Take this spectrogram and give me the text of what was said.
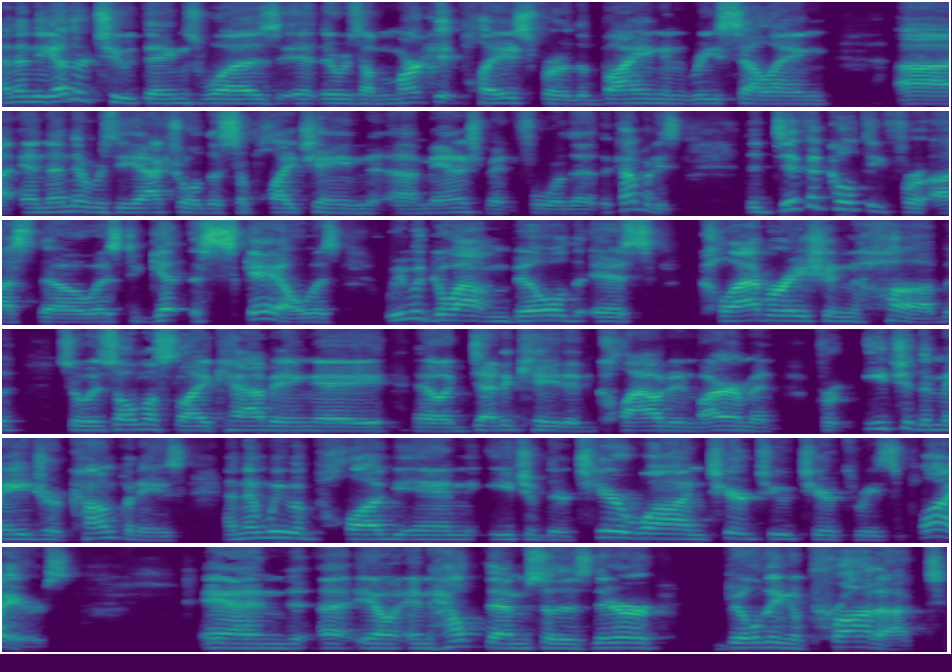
and then the other two things was it, there was a marketplace for the buying and reselling uh, and then there was the actual the supply chain uh, management for the, the companies. The difficulty for us though was to get the scale was we would go out and build this collaboration hub. So it's almost like having a, you know, a dedicated cloud environment for each of the major companies. And then we would plug in each of their tier one tier two tier three suppliers and uh, you know and help them so as they're building a product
